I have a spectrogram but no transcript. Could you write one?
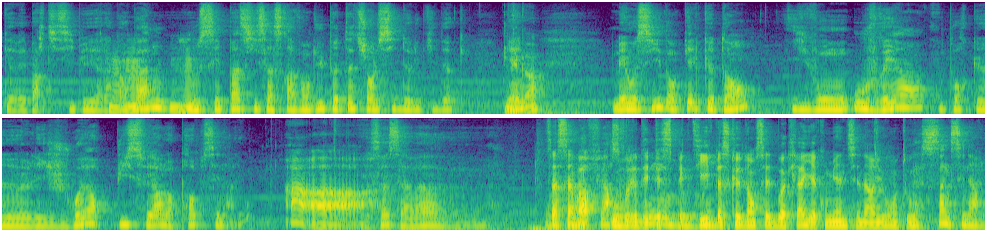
qui avaient participé à la Mhm, campagne. mhm. Je ne sais pas si ça sera vendu, peut-être sur le site de Lucky Duck. D'accord Mais aussi, dans quelques temps, ils vont ouvrir pour que les joueurs puissent faire leur propre scénario. Ah Et ça, ça va. Euh, Ça, ça va faire ouvrir des perspectives veut. parce que dans cette boîte-là, il y a combien de scénarios en tout Il y a 5 scénarios.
